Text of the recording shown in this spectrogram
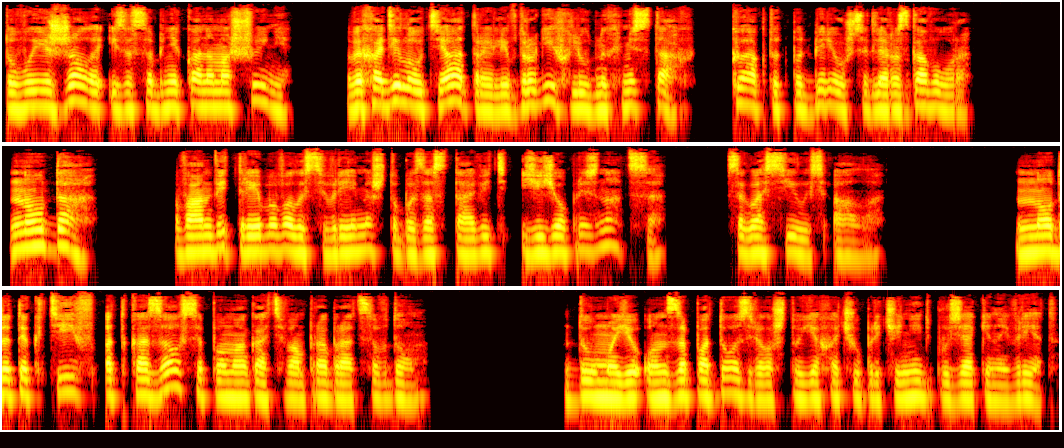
то выезжала из особняка на машине, выходила у театра или в других людных местах. Как тут подберешься для разговора? Ну да, вам ведь требовалось время, чтобы заставить ее признаться, согласилась Алла. Но детектив отказался помогать вам пробраться в дом. Думаю, он заподозрил, что я хочу причинить Бузякиной вред.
